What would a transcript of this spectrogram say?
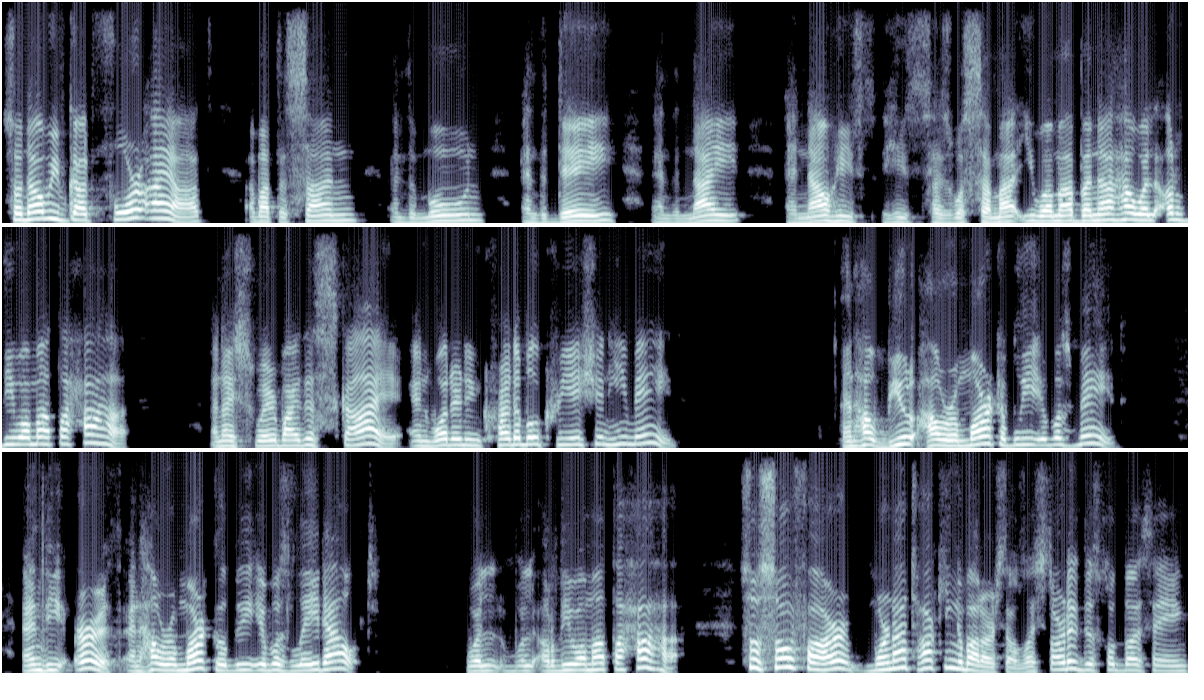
So now we've got four ayat about the sun and the moon and the day and the night And now he's, he says, وَالسَّمَاءِ وَمَا بَنَاهَا وَالْأَرْضِ وَمَا طَحَاهَا And I swear by the sky and what an incredible creation he made. And how beautiful, how remarkably it was made. And the earth and how remarkably it was laid out. وَالْأَرْضِ وَمَا طَحَاهَا so, so far, we're not talking about ourselves. I started this khutbah saying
